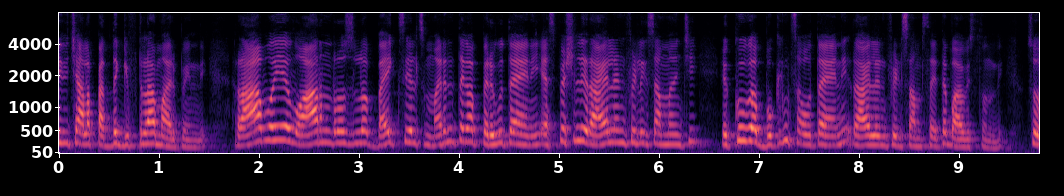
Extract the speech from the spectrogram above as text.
ఇది చాలా పెద్ద గిఫ్ట్లా మారిపోయింది. రాబోయే వారం రోజుల్లో బైక్ సేల్స్ మరింతగా పెరుగుతాయని ఎస్పెషల్లీ రాయల్ ఎన్ఫీల్డ్కి సంబంధించి ఎక్కువగా బుకింగ్స్ అవుతాయని రాయల్ ఎన్ఫీల్డ్ సంస్థ అయితే భావిస్తుంది. So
